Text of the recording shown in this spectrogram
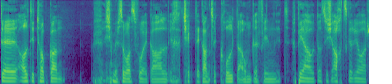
der alte Top Gun ist mir sowas von egal. Ich check den ganzen Kult auch um den Film nicht. Ich bin auch, das ist 80er Jahre.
